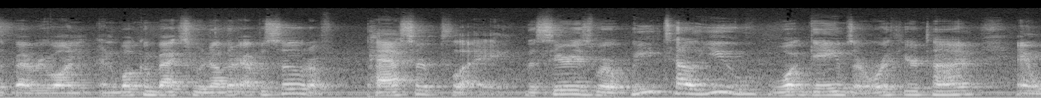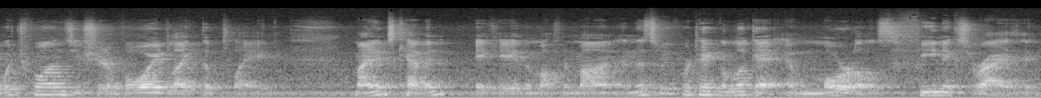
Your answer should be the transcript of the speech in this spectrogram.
Up, everyone, and welcome back to another episode of Pass or Play, the series where we tell you what games are worth your time and which ones you should avoid like the plague. My name's Kevin, aka the Muffin Mon, and this week we're taking a look at Immortals Phoenix Rising,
